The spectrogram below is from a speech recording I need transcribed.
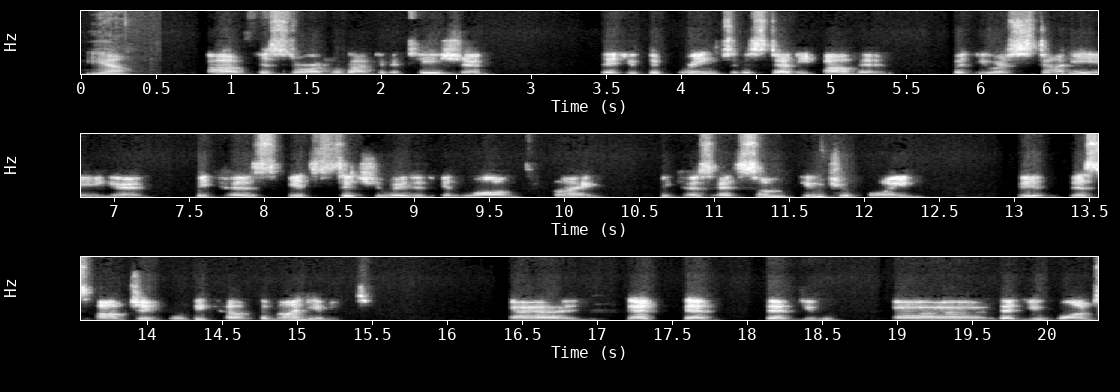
yeah. Um, historical documentation that you could bring to the study of it, but you are studying it because it's situated in long time. Because at some future point, this object will become the monument uh, that that that you uh, that you want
